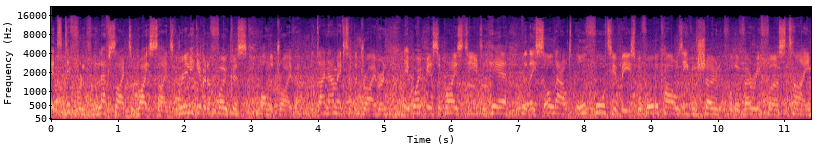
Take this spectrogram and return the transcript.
it's different from left side to right side to really give it a focus on the driver, the dynamics of the driver. And it won't be a surprise to you to hear that they sold out all 40 of these before the car was even shown for the very first time.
